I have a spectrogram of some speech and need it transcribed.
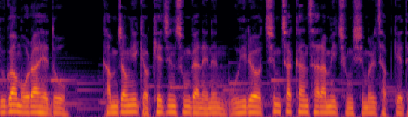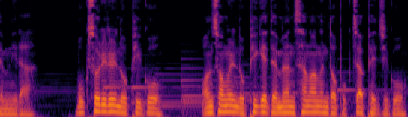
누가 뭐라 해도 감정이 격해진 순간에는 오히려 침착한 사람이 중심을 잡게 됩니다. 목소리를 높이고 언성을 높이게 되면 상황은 더 복잡해지고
